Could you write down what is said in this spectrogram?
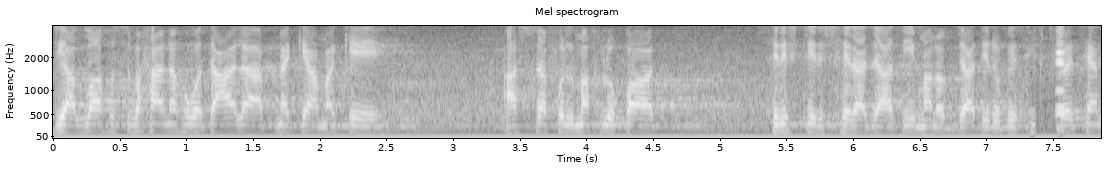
যে আল্লাহ সুবাহান হুয়া তালা আপনাকে আমাকে আশরাফুল মখলুকত সৃষ্টির সেরা জাতি মানব জাতির রূপে করেছেন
